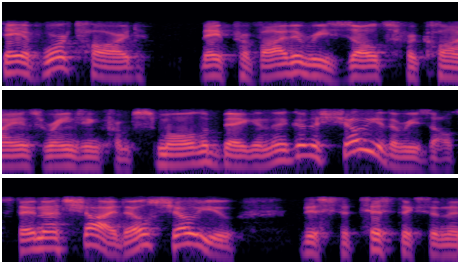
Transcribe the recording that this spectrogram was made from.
they have worked hard They've provided results for clients ranging from small to big, and they're going to show you the results. They're not shy. They'll show you the statistics and the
